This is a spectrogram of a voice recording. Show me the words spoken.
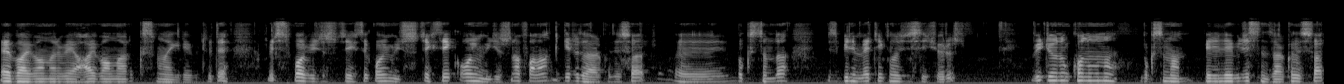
ev hayvanları veya hayvanlar kısmına girebilirdi. Bir spor videosu çeksek, oyun videosu çeksek oyun videosuna falan girdi arkadaşlar. E, bu kısımda biz bilim ve teknoloji seçiyoruz. Videonun konumunu bu kısımdan belirleyebilirsiniz arkadaşlar.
